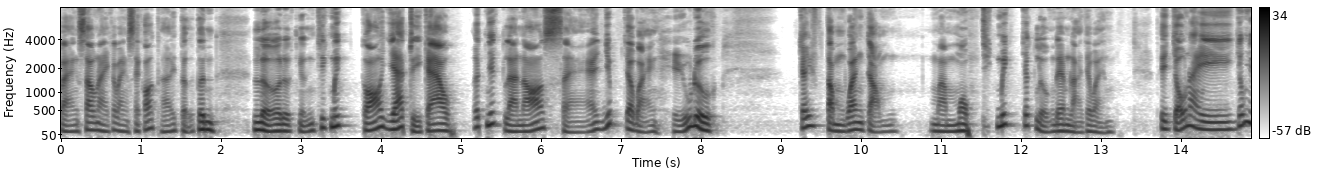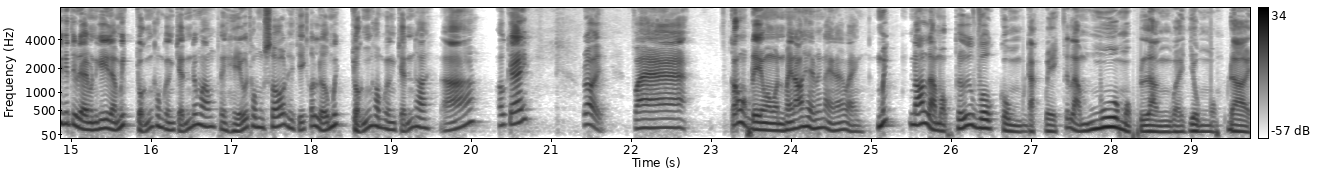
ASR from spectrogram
bạn sau này các bạn sẽ có thể tự tin lựa được những chiếc mic có giá trị cao ít nhất là nó sẽ giúp cho bạn hiểu được cái tầm quan trọng mà một chiếc mic chất lượng đem lại cho bạn. Thì chỗ này giống như cái tiêu đề mình ghi là mic chuẩn không cần chỉnh, đúng không? Thì hiểu thông số thì chỉ có lựa mic chuẩn không cần chỉnh thôi. Đó, ok. Rồi, và có một điều mà mình phải nói thêm thế này đó các bạn. Mic nó là một thứ vô cùng đặc biệt, tức là mua một lần và dùng một đời.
